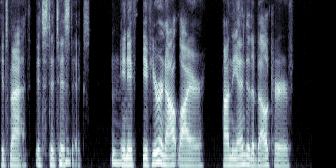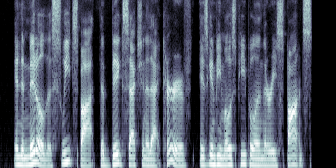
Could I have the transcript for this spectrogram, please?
It's math it's mm-hmm. statistics. Mm-hmm. and if if you're an outlier on the end of the bell curve in the middle the sweet spot the big section of that curve is going to be most people in their response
